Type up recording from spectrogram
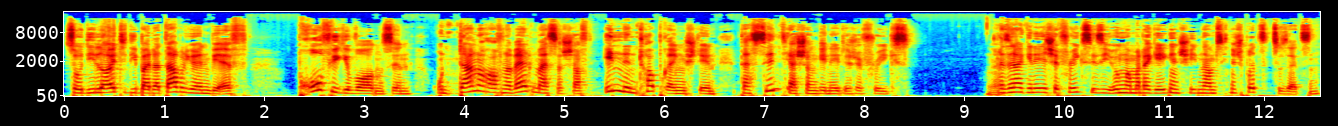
So, die Leute, die bei der WNBF Profi geworden sind und dann noch auf einer Weltmeisterschaft in den Top-Rängen stehen, das sind ja schon genetische Freaks. Ja. Das sind ja genetische Freaks, die sich irgendwann mal dagegen entschieden haben, sich eine Spritze zu setzen.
